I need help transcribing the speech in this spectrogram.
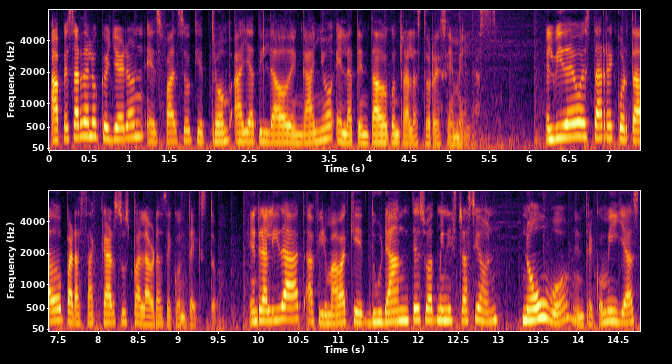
A pesar de lo que oyeron, es falso que Trump haya tildado de engaño el atentado contra las Torres Gemelas. El video está recortado para sacar sus palabras de contexto. En realidad, afirmaba que durante su administración no hubo, entre comillas,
